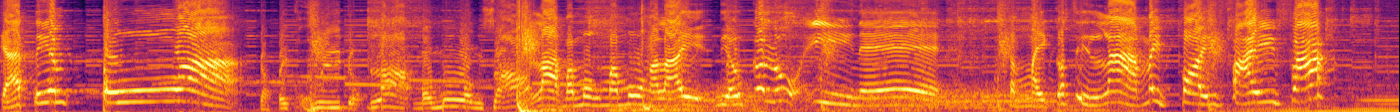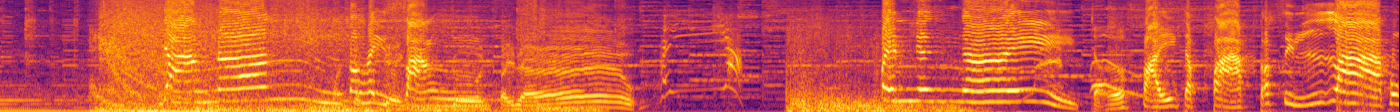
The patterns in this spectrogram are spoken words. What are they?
แกเตรียมตัวจะไปคุยกับลากมะม่วงซะลากมะมงมะม่วงอะไร เดี๋ยวก็รู้อีแน่ ทำไมก็อดซิลล่าไม่ปล่อยไฟฟ้า อย่างนั้นต้องให้สั่งเกินไปแล้ว เป็นยังไง เจอไฟจะปากก็อดซิลล่าเข้า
